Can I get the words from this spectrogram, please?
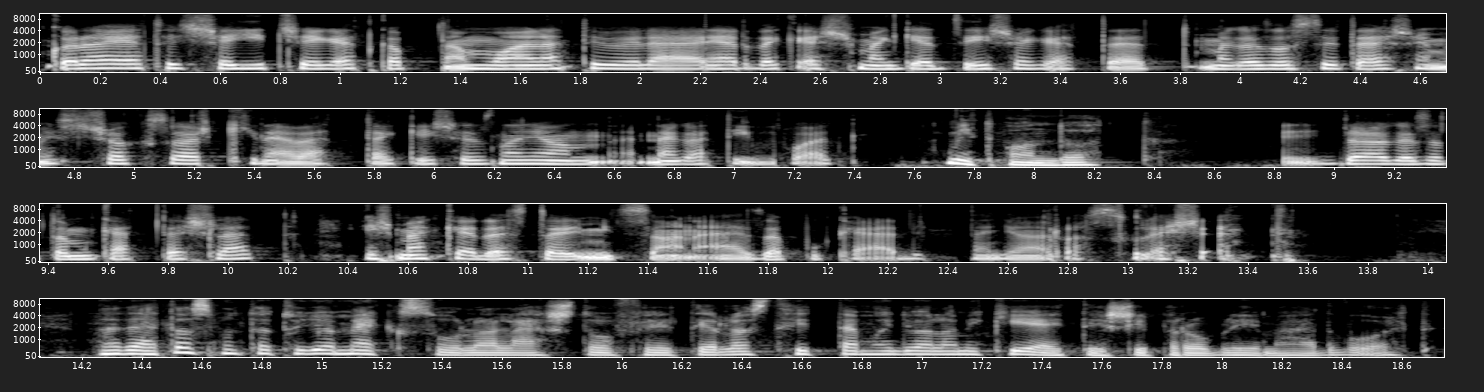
akkor ahelyett, hogy segítséget kaptam volna tőle, érdekes megjegyzéseket tett, meg az osztálytársaim is sokszor kinevettek, és ez nagyon negatív volt. Mit mondott? Egy dolgozatom kettes lett, és megkérdezte, hogy mit szólna ehhez apukád. Nagyon rosszul esett. Na de hát azt mondtad, hogy a megszólalástól féltél. Azt hittem, hogy valami kiejtési problémád volt.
